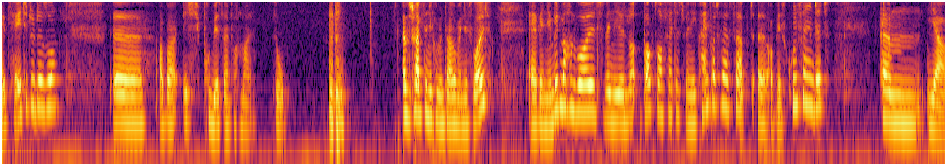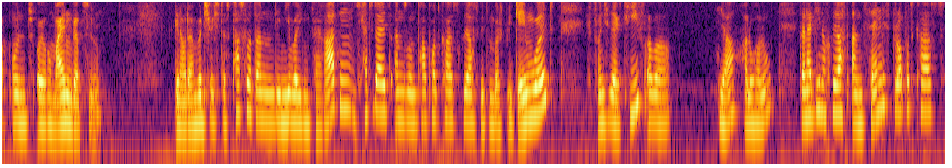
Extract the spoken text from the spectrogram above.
jetzt hatet oder so. Äh, aber ich probiere es einfach mal. So. Also schreibt es in die Kommentare, wenn ihr es wollt. Äh, wenn ihr mitmachen wollt, wenn ihr Bock drauf hättet, wenn ihr keinen Podcast habt, äh, ob ihr es cool findet. Ähm, ja, und eure Meinung dazu. Genau, dann würde ich euch das Passwort dann den jeweiligen verraten. Ich hatte da jetzt an so ein paar Podcasts gedacht, wie zum Beispiel Game World. Ist zwar nicht sehr aktiv, aber ja, hallo, hallo. Dann hatte ich noch gedacht an Sandys Bro Podcast.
